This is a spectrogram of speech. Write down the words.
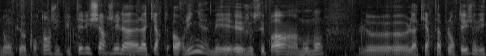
Donc euh, pourtant j'ai pu télécharger la, carte hors ligne, mais je sais pas, à un moment la carte a planté, j'avais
